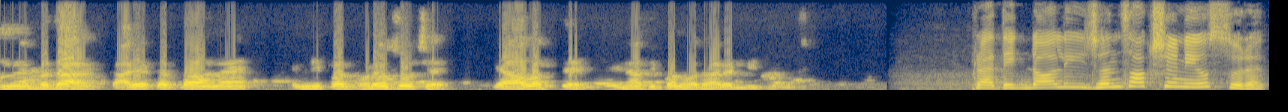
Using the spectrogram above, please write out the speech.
અમને બધા કાર્યકર્તાઓને એમની પર ભરોસો છે કે આ વખતે એનાથી પણ વધારે લીડ મળશે. પ્રતિક ડોલી, જનસાક્ષી ન્યૂઝ સુરત.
